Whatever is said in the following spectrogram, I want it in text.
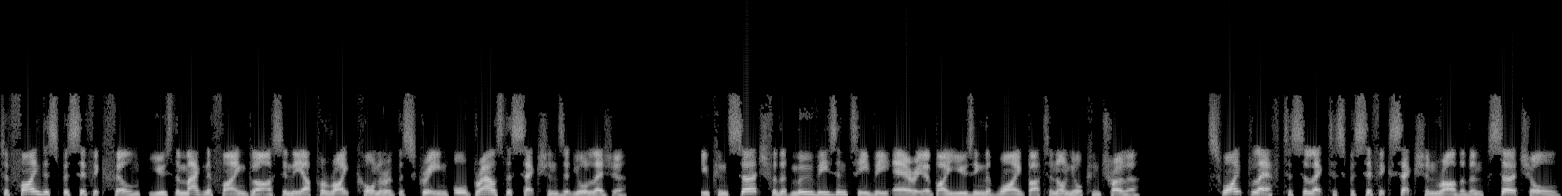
To find a specific film, use the magnifying glass in the upper right corner of the screen, or browse the sections at your leisure. You can search for the Movies and TV area by using the Y button on your controller. Swipe left to select a specific section rather than Search All.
